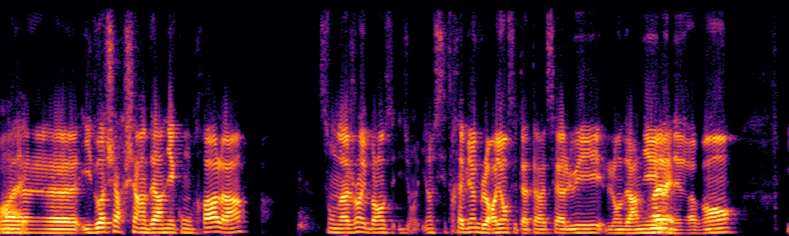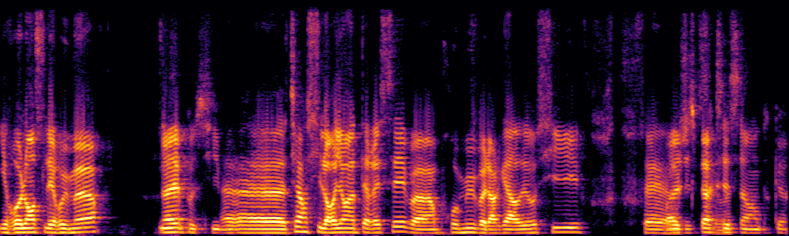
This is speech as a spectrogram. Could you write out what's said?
Euh, il doit chercher un dernier contrat là. Son agent, il balance. il- Il sait très bien que Lorient s'est intéressé à lui l'an dernier, Ouais. l'année avant. Il relance les rumeurs. ouais, possible. Euh, tiens, si Lorient est intéressé, bah, un promu va les regarder aussi. Ouais, J'espère que c'est ça en tout cas.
